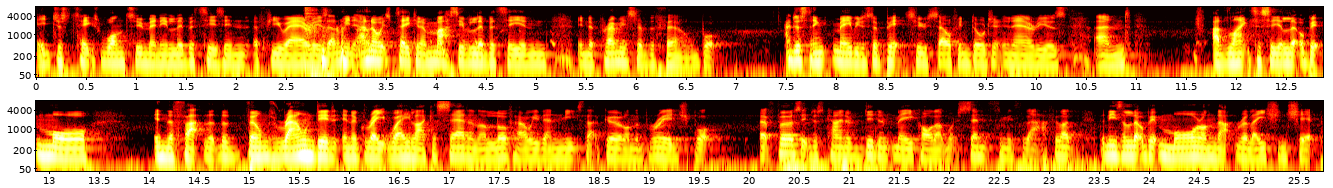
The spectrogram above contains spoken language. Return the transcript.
it just takes one too many liberties in a few areas. I mean, I know it's taken a massive liberty in in the premise of the film, but I just think maybe just a bit too self-indulgent in areas, and I'd like to see a little bit more in the fact that the film's rounded in a great way, like I said, and I love how he then meets that girl on the bridge, but at first it just kind of didn't make all that much sense to me to that. I feel like there needs a little bit more on that relationship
